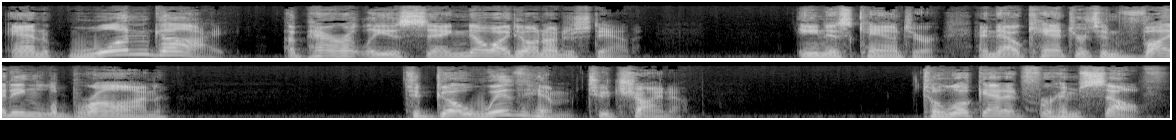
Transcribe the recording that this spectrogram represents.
And one guy apparently is saying, No, I don't understand. Enes Kanter. And now Kanter's inviting LeBron to go with him to China to look at it for himself.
